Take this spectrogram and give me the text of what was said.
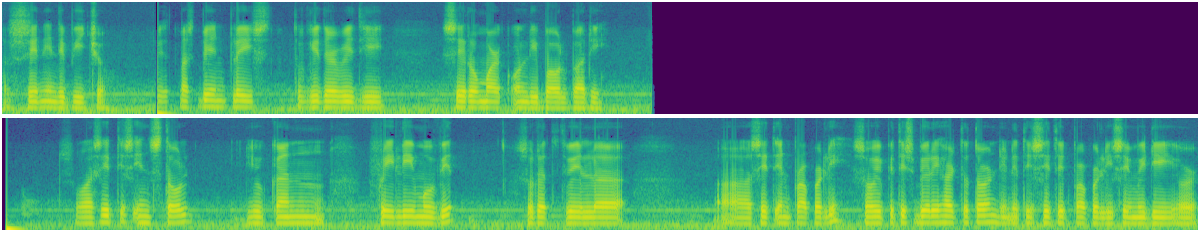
as seen in the video it must be in place together with the zero mark on the bowl body. So as it is installed you can freely move it so that it will uh, uh, sit in properly. So if it is very hard to turn then it is seated properly same with or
